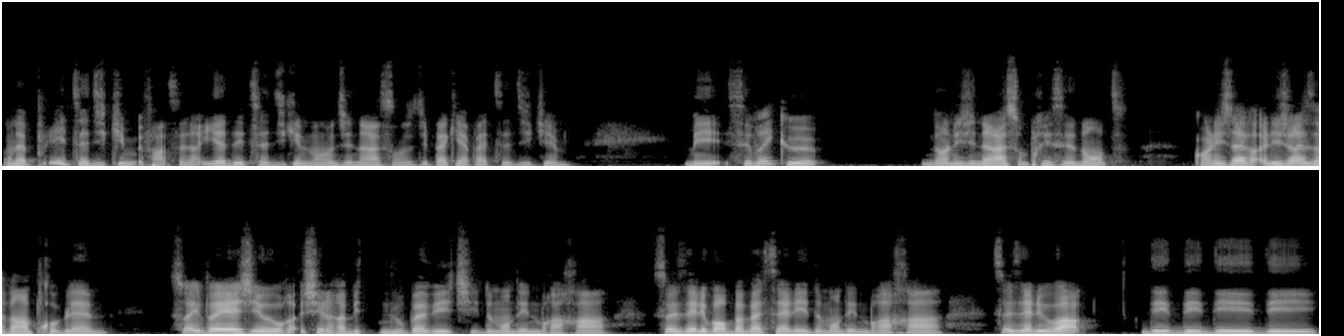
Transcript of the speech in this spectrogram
on n'a plus les tzadikim, enfin, il y a des tzadikim dans notre génération, je dis pas qu'il n'y a pas de tzadikim, mais c'est vrai que dans les générations précédentes, quand les, les gens ils avaient un problème, soit ils voyageaient chez le rabbi Lubavitch, ils demandaient une bracha, soit ils allaient voir Baba Saleh, demander une bracha, soit ils allaient voir des, des, des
